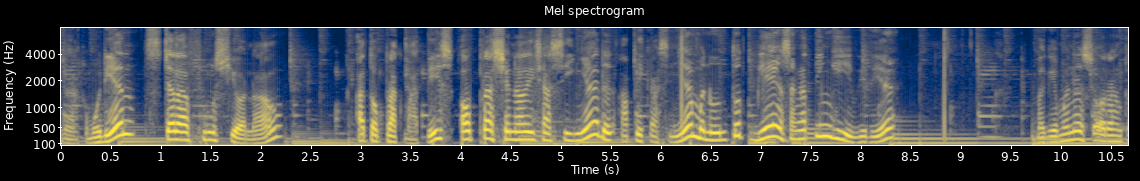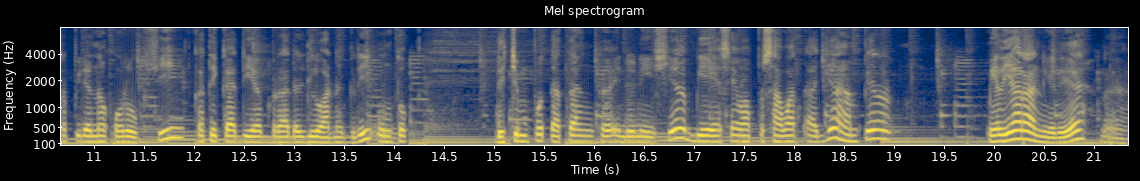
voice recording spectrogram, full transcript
Nah kemudian secara fungsional atau pragmatis, operasionalisasinya dan aplikasinya menuntut biaya yang sangat tinggi gitu ya. Bagaimana seorang terpidana korupsi ketika dia berada di luar negeri untuk dijemput datang ke Indonesia biaya sewa pesawat aja hampir miliaran gitu ya. Nah,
